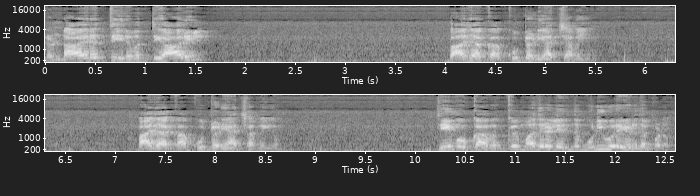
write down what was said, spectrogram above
இரண்டாயிரத்தி இருபத்தி ஆறில் பாஜக கூட்டணி ஆட்சி அமையும். பாஜக கூட்டணி ஆட்சி அமையும். திமுகவுக்கு மதுரையிலிருந்து முடிவுரை எழுதப்படும்.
